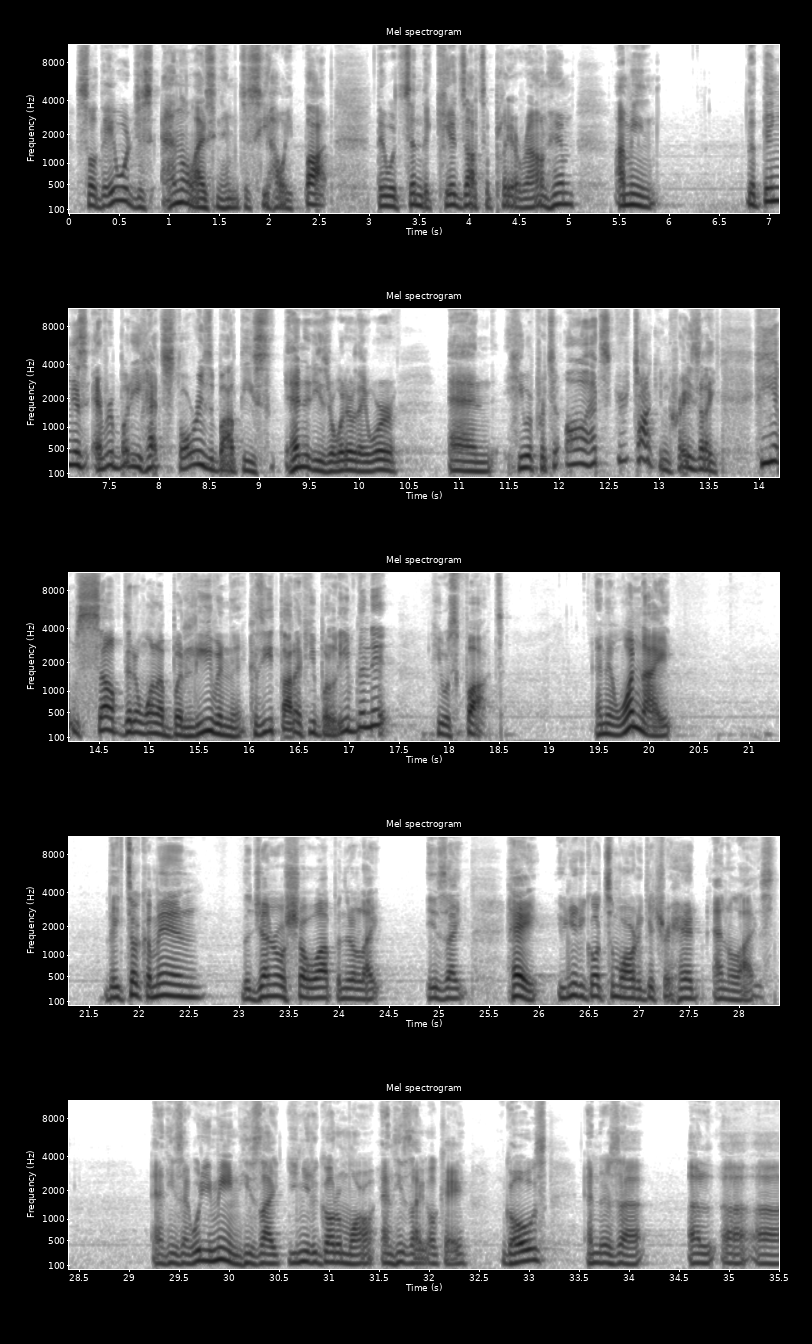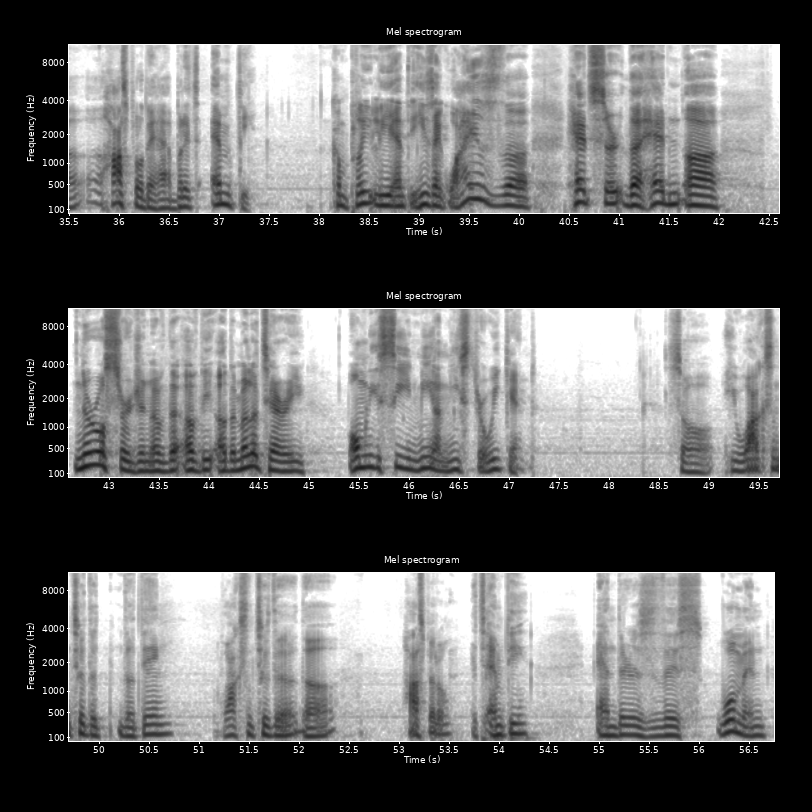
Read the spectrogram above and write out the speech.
So they were just analyzing him to see how he thought. They would send the kids out to play around him. I mean, the thing is, everybody had stories about these entities or whatever they were, and he would pretend, "Oh, that's you're talking crazy." Like he himself didn't want to believe in it because he thought if he believed in it, he was fucked. And then one night, they took him in. The general show up and they're like, he's like, hey, you need to go tomorrow to get your head analyzed. And he's like, what do you mean? He's like, you need to go tomorrow. And he's like, okay, goes. And there's a, a, a, a, hospital they have, but it's empty, completely empty. He's like, why is the head sur- the head uh, neurosurgeon of the of the of the military only seeing me on Easter weekend? So he walks into the, the thing, walks into the, the hospital. It's empty. And there's this woman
